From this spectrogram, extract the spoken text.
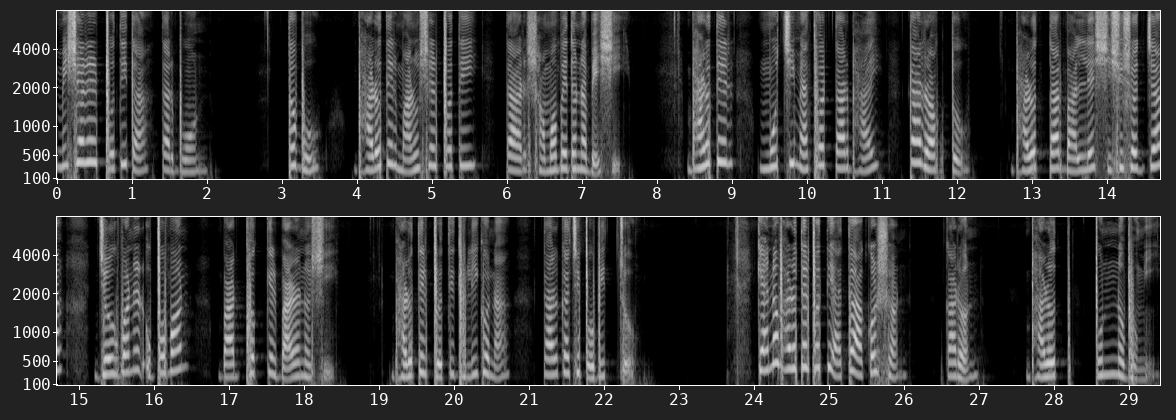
মিশরের পতিতা তার বোন। তবু ভারতের মানুষের প্রতি তার সমবেদনা বেশি। ভারতের মুচি ম্যাথর তার ভাই, তার রক্ত। ভারত তার বাল্যের শিশুসজ্জা, যৌবনের উপবন বার্ধক্যের বারাণসী। ভারতের প্রতি ধূলিকণা তার কাছে পবিত্র। কেন ভারতের প্রতি এত আকর্ষণ? কারণ ভারত পুণ্যভূমি।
